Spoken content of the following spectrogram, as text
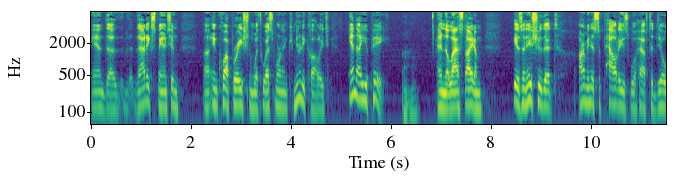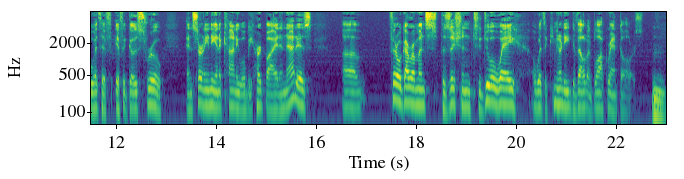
and uh, th- that expansion uh, in cooperation with Westmoreland Community College and IUP. Uh-huh. And the last item is an issue that our municipalities will have to deal with if, if it goes through, and certainly Indiana County will be hurt by it, and that is uh, federal government's position to do away with the community development block grant dollars. Mm.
